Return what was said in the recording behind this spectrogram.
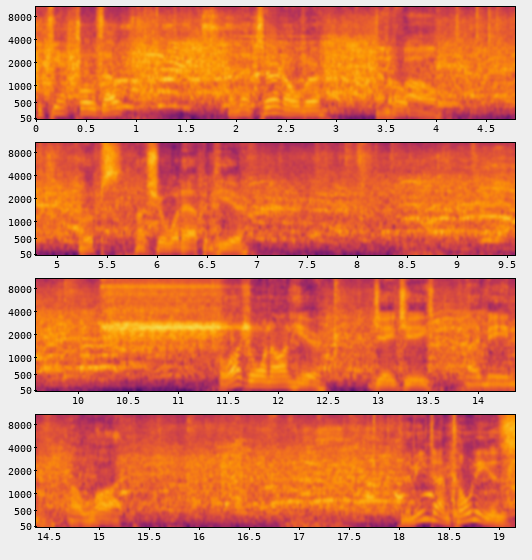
he can't close out, and then turnover. And a Oh. foul. Whoops, not sure what happened here. A lot going on here, JG. I mean, a lot. In the meantime, Cony has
